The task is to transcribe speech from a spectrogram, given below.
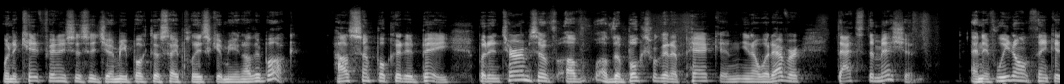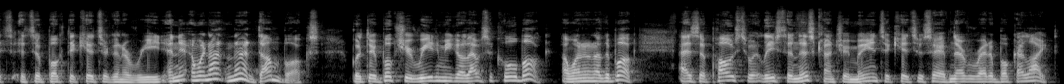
when a kid finishes a Jimmy book, they'll say, please give me another book. How simple could it be? But in terms of, of, of the books we're going to pick and, you know, whatever, that's the mission. And if we don't think it's it's a book that kids are going to read, and, and we're not not dumb books, but they're books you read and you go, that was a cool book. I want another book. As opposed to, at least in this country, millions of kids who say, I've never read a book I liked.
